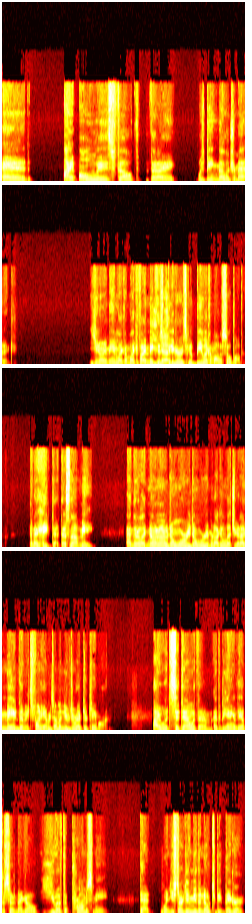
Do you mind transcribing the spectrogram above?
And I always felt that I was being melodramatic. You know what I mean? Like I'm like, if I make this Yeah. bigger, it's gonna be like I'm on a soap opera. And I hate that. That's not me. And they're like, no, no, no, don't worry, don't worry. We're not gonna let you. And I made them, it's funny, every time a new director came on, I would sit down with them at the beginning of the episode and I go, you have to promise me that when you start giving me the note to be bigger,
